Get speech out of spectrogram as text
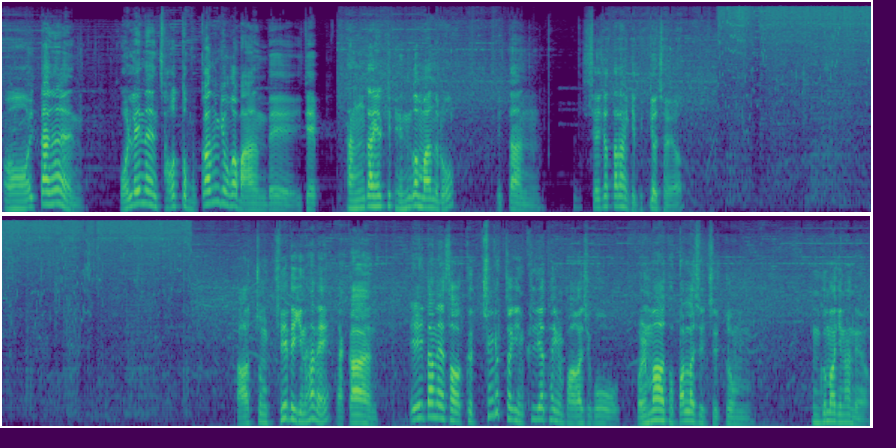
어, 일단은 원래는 저것도 못 가는 경우가 많은데 이제 당장 이렇게 되는 것만으로 일단 세졌다라는 게 느껴져요. 아, 좀 기대되긴 하네. 약간 1단에서 그 충격적인 클리어 타임을 봐가지고 얼마나 더 빨라질지 좀 궁금하긴 하네요.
